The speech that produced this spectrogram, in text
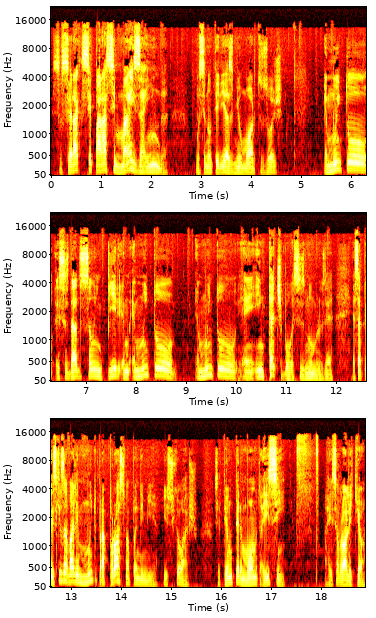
se- será que se parasse mais ainda, você não teria as mil mortos hoje? É muito, esses dados são empíricos, é, é muito, é muito é intouchable esses números. É. Essa pesquisa vale muito para a próxima pandemia. Isso que eu acho. Você tem um termômetro, aí sim. Aí você fala, olha aqui, ó,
